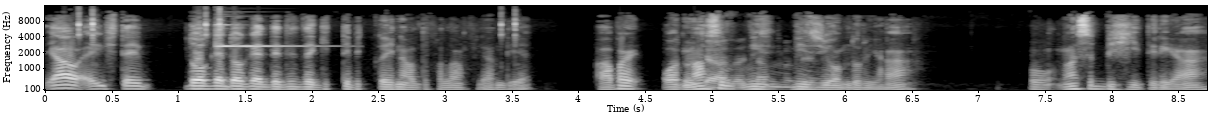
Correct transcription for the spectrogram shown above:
Ya işte Doge Doge dedi de gitti Bitcoin aldı falan filan diye. Ama o nasıl viz- vizyondur ya? O nasıl bir şeydir ya?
